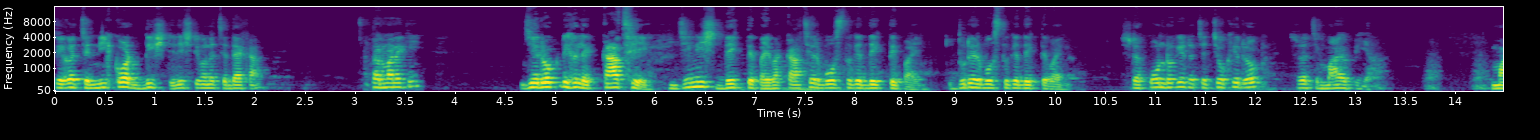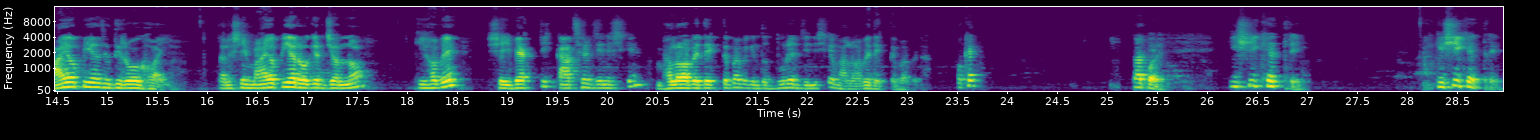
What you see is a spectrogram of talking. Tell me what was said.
যেটা হচ্ছে নিকট দৃষ্টি। দৃষ্টি মানে হচ্ছে দেখা। তার মানে কি? যে রোগটি হলে কাছে জিনিস দেখতে পাই বা কাছের বস্তুকে দেখতে পাই, দূরের বস্তুকে দেখতে পাই না। সেটা কোন রোগ? এটা হচ্ছে চোখের রোগ, সেটা হচ্ছে মায়োপিয়া। মায়োপিয়া যদি রোগ হয়, তাহলে সেই মায়োপিয়া রোগের জন্য কি হবে? সেই ব্যক্তি কাছের জিনিসকে ভালোভাবে দেখতে পাবে, কিন্তু দূরের জিনিসকে ভালোভাবে দেখতে পাবে না। ওকে? তারপরে, কৃষিক্ষেত্রে কৃষিক্ষেত্রে,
